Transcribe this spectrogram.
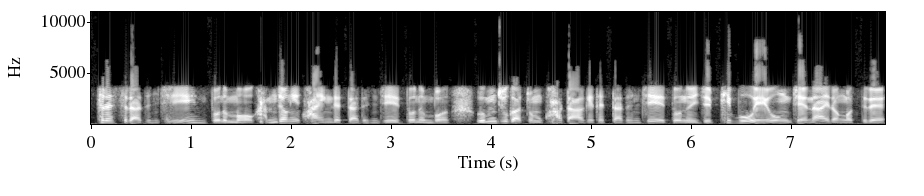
스트레스라든지 또는 뭐 감정이 과잉됐다든지 또는 뭐 음주가 좀 과다하게 됐다든지 또는 이제 피부 외용제나 이런 것들의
